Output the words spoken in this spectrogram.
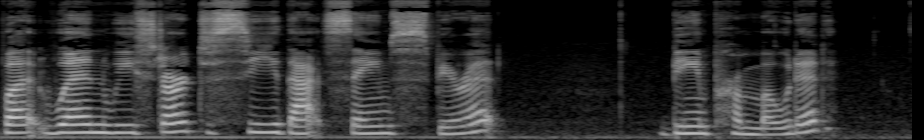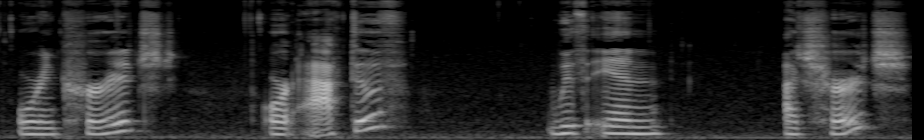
But when we start to see that same spirit being promoted or encouraged or active within a church,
